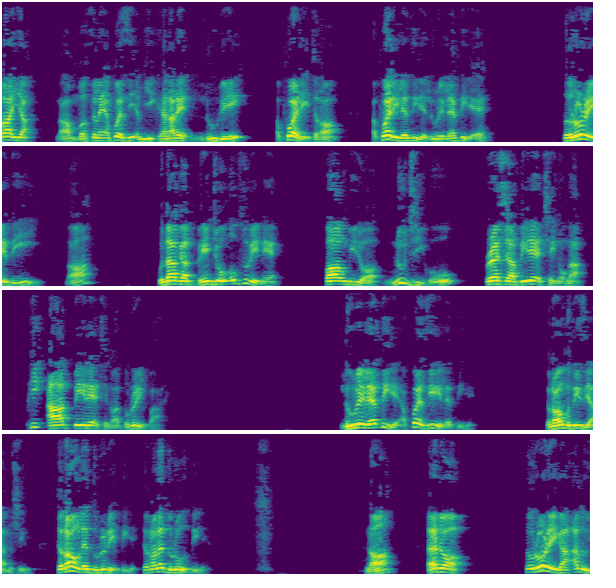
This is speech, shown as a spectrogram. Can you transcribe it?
ပရောက် နော်မွတ်စလင်အဖွဲ့အစည်းအမိခံရတဲ့လူတွေအဖွဲ့တွေကျွန်တော်အဖွဲ့တွေလည်းသိတယ်လူတွေလည်းသိတယ်။သူတို့တွေဒီနော်ခုနကဘင်ဂျိုအုပ်စုတွေနဲ့ပေါင်းပြီးတော့နုကြီးကို pressure ပေးတဲ့အချိန်တုန်းကဖိအားပေးတဲ့အချိန်တုန်းကသူတို့တွေပါတယ်။လူတွေလည်းသိတယ်အဖွဲ့အစည်းတွေလည်းသိတယ်။ကျွန်တော်မသိစရာမရှိဘူး။ကျွန်တော်လည်းသူတို့တွေသိတယ်။ကျွန်တော်လည်းသူတို့ကိုသိတယ်။နော်အဲ့တော့ သူတို့တွေကအဲ့လို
